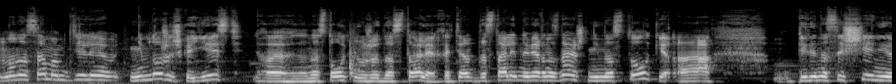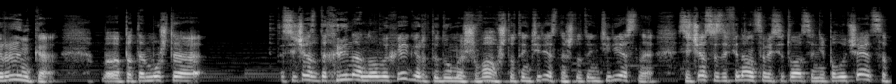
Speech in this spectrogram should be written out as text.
Но на самом деле немножечко есть. Э, настолки уже достали. Хотя достали, наверное, знаешь, не настолки, а перенасыщение рынка. Э, потому что сейчас до хрена новых игр, ты думаешь, вау, что-то интересное, что-то интересное. Сейчас из-за финансовой ситуации не получается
